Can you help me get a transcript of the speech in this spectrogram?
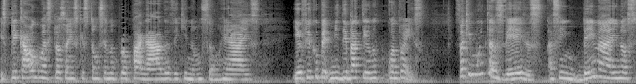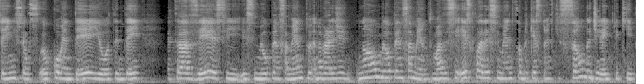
explicar algumas situações que estão sendo propagadas e que não são reais. E eu fico me debatendo quanto a isso. Só que muitas vezes, assim, bem na inocência, eu, eu comentei, eu tentei trazer esse, esse meu pensamento, na verdade, não é o meu pensamento, mas esse esclarecimento sobre questões que são de direito e que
